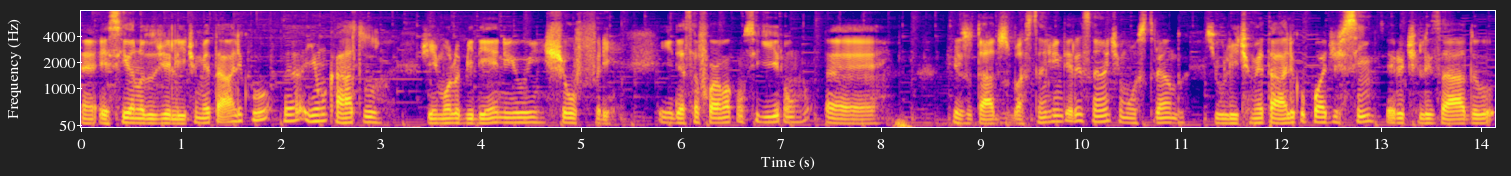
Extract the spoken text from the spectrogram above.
é, esse ânodo de lítio metálico é, e um cátodo de molibdênio e enxofre. E dessa forma conseguiram é, resultados bastante interessantes, mostrando que o lítio metálico pode sim ser utilizado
